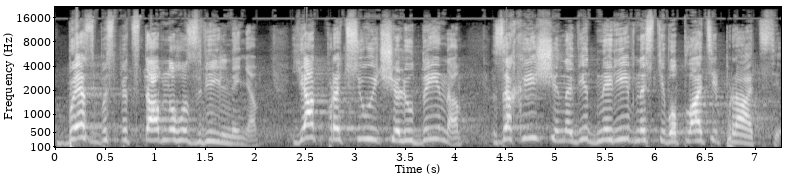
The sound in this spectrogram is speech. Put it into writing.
без безпідставного звільнення. Як працююча людина захищена від нерівності в оплаті праці?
